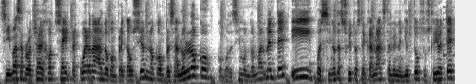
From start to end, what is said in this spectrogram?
Si vas a aprovechar el hot sale, recuerda, hazlo con precaución, no compres a lo loco, como decimos normalmente. Y pues si no te has suscrito a este canal, si estás viendo en YouTube, suscríbete,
